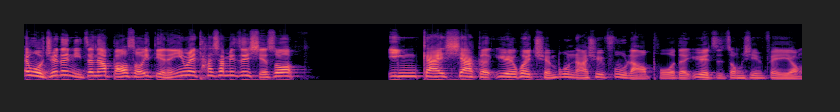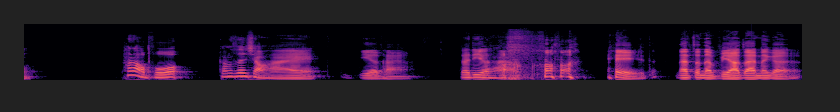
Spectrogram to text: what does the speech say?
哎、欸，我觉得你真的要保守一点的，因为他下面这写说，应该下个月会全部拿去付老婆的月子中心费用。他老婆刚生小孩、欸，第二胎啊，对，第二胎啊。嘿，那真的不要在那个。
